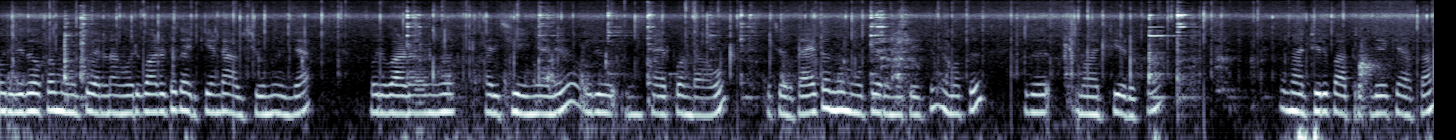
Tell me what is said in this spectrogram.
ഒരുവിധമൊക്കെ മൂത്ത് വരണം. ഒരുപാടിട്ട് കരിക്കേണ്ട ആവശ്യമൊന്നുമില്ല. ഒരുപാട് അങ്ങ് അരിച്ചു കഴിഞ്ഞാൽ ഒരു കയപ്പുണ്ടാവും അപ്പോൾ ചെറുതായിട്ടൊന്ന് മൂത്ത് വരുമ്പോഴത്തേക്കും നമുക്ക് ഇത് മാറ്റിയെടുക്കാം. മാറ്റിയൊരു പാത്രത്തിലേക്ക് ആക്കാം.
